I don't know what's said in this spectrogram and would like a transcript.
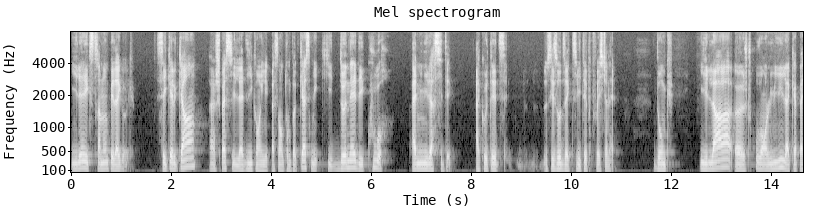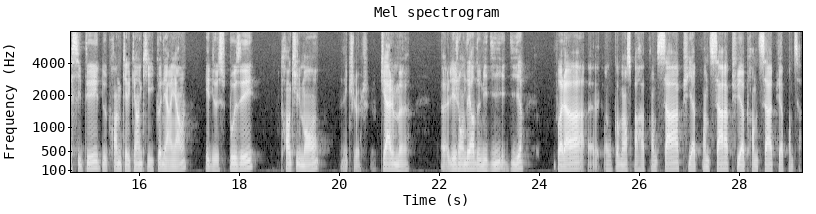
il est extrêmement pédagogue. C'est quelqu'un, je ne sais pas s'il l'a dit quand il est passé dans ton podcast, mais qui donnait des cours à l'université, à côté de ses, autres activités professionnelles. Donc, il a, euh, je trouve en lui, la capacité de prendre quelqu'un qui connaît rien et de se poser tranquillement, avec le, calme euh, légendaire de Mehdi, et dire, voilà, euh, on commence par apprendre ça, puis apprendre ça, puis apprendre ça, puis apprendre ça.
